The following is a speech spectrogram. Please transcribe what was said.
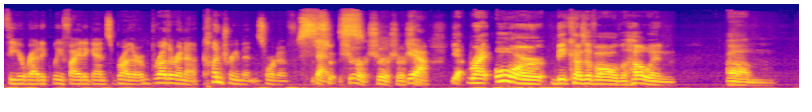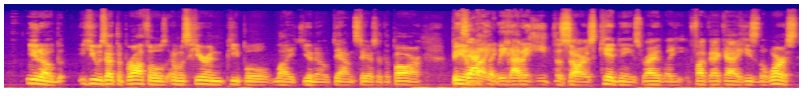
theoretically fight against brother brother in a countryman sort of sense sure, sure, sure, sure. Yeah. Yeah, right. Or because of all the hoeing, um, you know, th- he was at the brothels and was hearing people like, you know, downstairs at the bar being Exactly. like, "We gotta eat the czar's kidneys," right? Like, fuck that guy, he's the worst.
